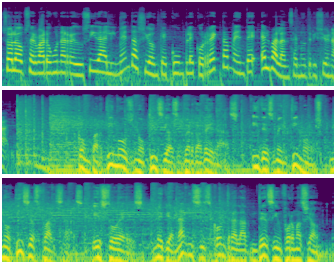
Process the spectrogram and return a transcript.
Solo observaron una reducida alimentación que cumple correctamente el balance nutricional. Compartimos noticias verdaderas y desmentimos noticias falsas. Esto es Medianálisis contra la Desinformación.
